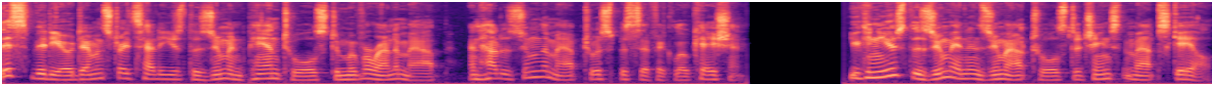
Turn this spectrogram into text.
This video demonstrates how to use the zoom and pan tools to move around a map and how to zoom the map to a specific location. You can use the zoom in and zoom out tools to change the map scale.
